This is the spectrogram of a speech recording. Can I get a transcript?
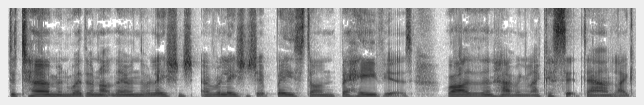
determine whether or not they're in the relationship a relationship based on behaviors rather than having like a sit down like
